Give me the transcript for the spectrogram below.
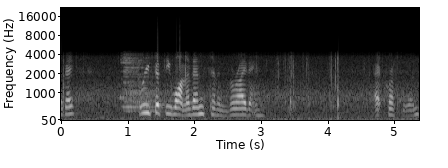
Okay? 351 of M7 arriving at Crestwood.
